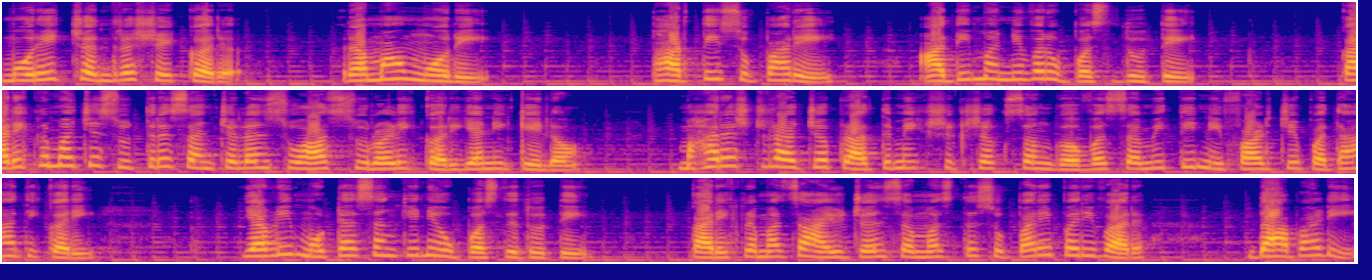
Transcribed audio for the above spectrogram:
मोरे चंद्रशेखर रमा मोरे भारती सुपारे आदी मान्यवर उपस्थित होते. कार्यक्रमाचे सूत्रसंचालन सुहास सुरळीकर यांनी केलं. महाराष्ट्र राज्य प्राथमिक शिक्षक संघ व समिती निफाडचे पदाधिकारी यावेळी मोठ्या संख्येने उपस्थित होते. कार्यक्रमाचं आयोजन समस्त सुपारी परिवार दाभाडी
